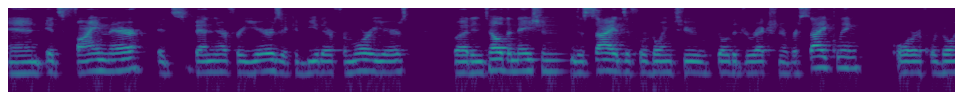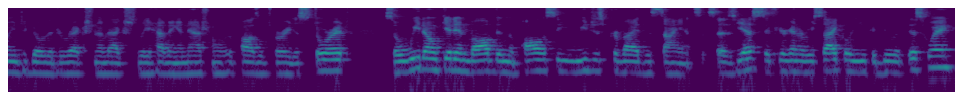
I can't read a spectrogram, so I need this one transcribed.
and it's fine there. It's been there for years. It could be there for more years but until the nation decides if we're going to go the direction of recycling or if we're going to go the direction of actually having a national repository to store it. So we don't get involved in the policy. We just provide the science. It says, yes, if you're going to recycle, you could do it this way.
